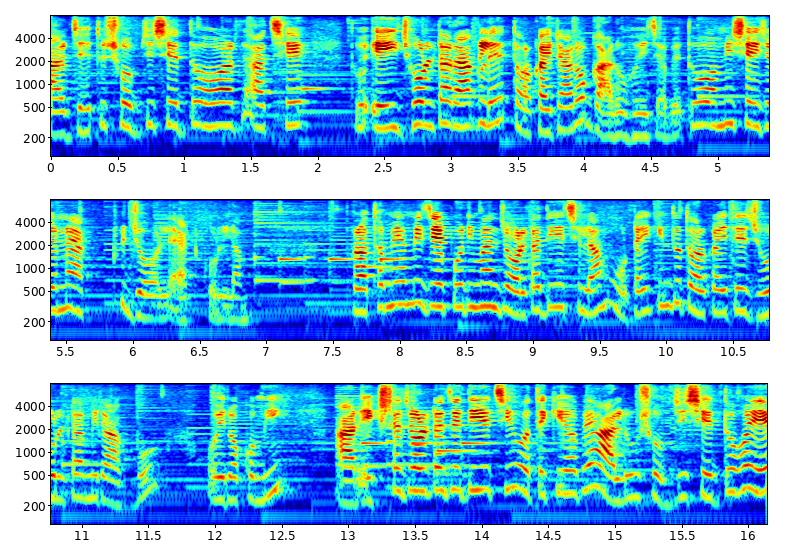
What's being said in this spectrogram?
আর যেহেতু সবজি সেদ্ধ হওয়ার আছে, তো এই ঝোলটা রাখলে তরকারিটা আরও গাঢ় হয়ে যাবে। তো আমি সেই জন্য একটু জল অ্যাড করলাম। প্রথমে আমি যে পরিমাণ জলটা দিয়েছিলাম, ওটাই কিন্তু তরকারিতে ঝোলটা আমি রাখব। ওই রকমই। আর এক্সট্রা জলটা যে দিয়েছি, ওতে কী হবে? আলু, সবজি সেদ্ধ হয়ে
